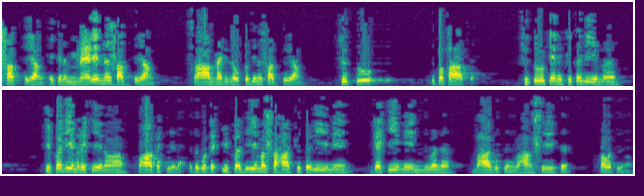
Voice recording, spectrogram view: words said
සත්වයන්, ඒ කියන්නේ මැරෙන සත්වයන් සහ මැරිලා උපදින සත්වයන් චුතු උපපාත. චුතු කියන්නේ චුත වීම ඉපදීමද කියනවා පාත කියලා. එතකොට ඉපදීම සහ චුත වීමේ දැකීමේ නුවණ භාගතුන් වහන්සේට පවතිනවා.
